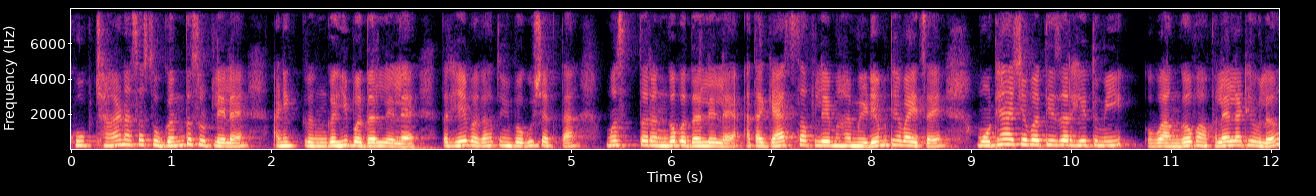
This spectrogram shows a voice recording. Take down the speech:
खूप छान असा सुगंध सुटलेला आहे आणि रंगही बदललेला आहे. तर हे बघा तुम्ही बघू शकता मस्त रंग बदललेला आहे. आता गॅसचा फ्लेम हा मिडियम ठेवायचा आहे. मोठ्या ह्याच्यावरती जर हे तुम्ही वांगं वाफलायला ठेवलं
